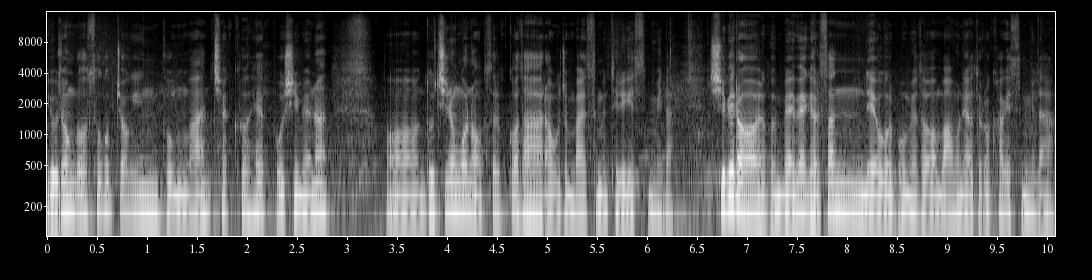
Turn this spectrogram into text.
요 정도 수급적인 부분만 체크해 보시면은 어, 놓치는 거는 없을 거다라고 좀 말씀을 드리겠습니다. 11월 그 매매 결산 내역을 보면서 마무리하도록 하겠습니다.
